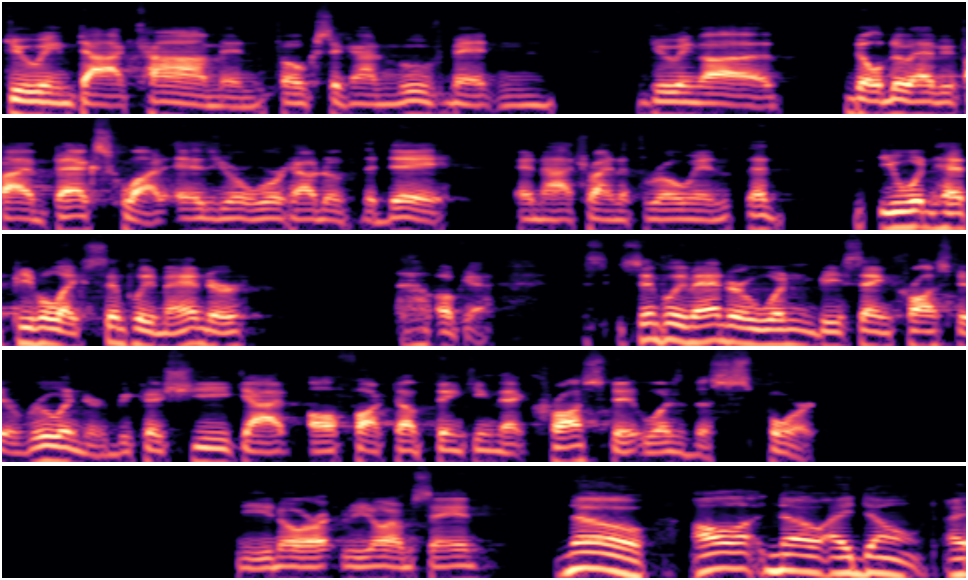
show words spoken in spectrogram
doing dot com and focusing on movement and doing a build to a heavy five back squat as your workout of the day and not trying to throw in that you wouldn't have people like Simply Mander. Okay. S- Simply Mander wouldn't be saying CrossFit ruined her because she got all fucked up thinking that CrossFit was the sport. Do you know, do you know what I'm saying? No, all no, I don't. I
